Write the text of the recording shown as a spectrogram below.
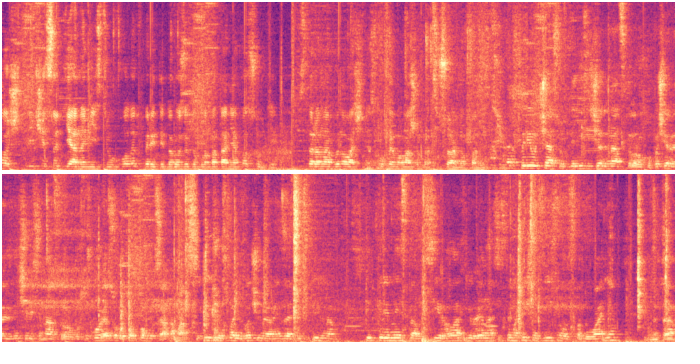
Тож слідчий суддя на місці ухвалив перейти до розгляду клопотання по суті. Сторона обвинувачення слухаємо вашу процесуальну позицію. В період часу з 2011 року по червень 2018 року службові особи комплексу «Агромакс» діючи у складі злочинної організації спільно під керівництвом Сігала Євгена систематично здійснювали складування та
